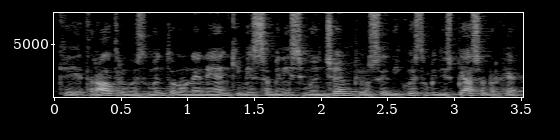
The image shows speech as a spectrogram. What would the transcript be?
che tra l'altro in questo momento non è neanche messa benissimo in Champions, e di questo mi dispiace perché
